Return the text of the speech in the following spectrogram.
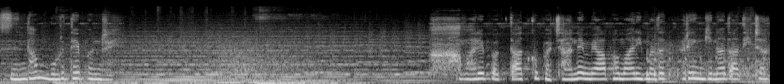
ज़िंदा मुर्दे बन रही। हमारे बगदाद को बचाने में आप हमारी मदद करेंगी ना, दादी जान?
